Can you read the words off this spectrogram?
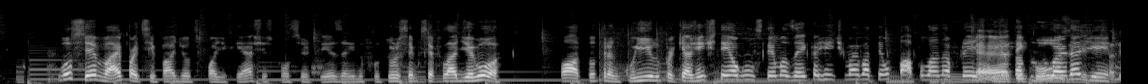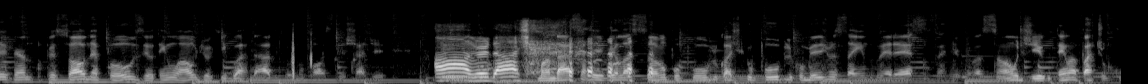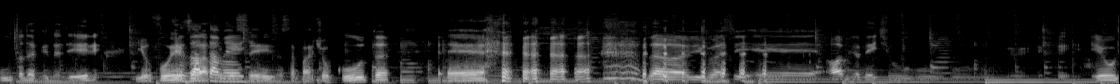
você vai participar de outros podcasts, com certeza, aí no futuro. Sempre que você falar, Diego, ó, tô tranquilo, porque a gente tem alguns temas aí que a gente vai bater um papo lá na frente. É, já tá tem tudo pose guardadinho. A gente tá devendo pro pessoal, né? Pose, eu tenho um áudio aqui guardado que eu não posso deixar de, ah, verdade. Mandar essa revelação pro público. Acho que o público, mesmo saindo, merece essa revelação. O Diego tem uma parte oculta da vida dele. E eu vou revelar para vocês essa parte oculta. É... Não, amigo, assim, é... obviamente o, o, eu,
